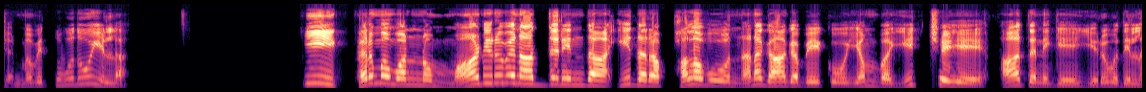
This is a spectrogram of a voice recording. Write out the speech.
ಜನ್ಮವೆತ್ತುವುದೂ ಇಲ್ಲ. ಈ ಕರ್ಮವನ್ನು ಮಾಡಿರುವೆನಾದ್ದರಿಂದ ಇದರ ಫಲವು ನನಗಾಗಬೇಕು ಎಂಬ ಇಚ್ಛೆಯೇ ಆತನಿಗೆ ಇರುವುದಿಲ್ಲ.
